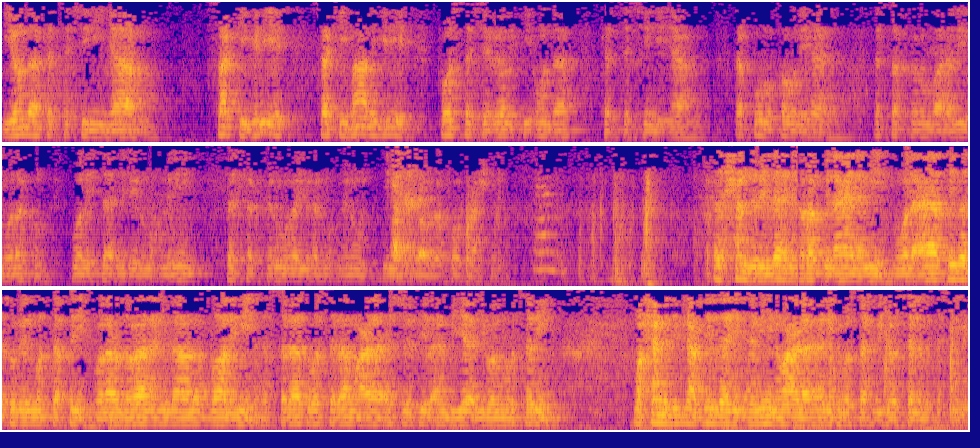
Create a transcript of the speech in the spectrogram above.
i onda kad se čini javno. Svaki grijeh, svaki mali grijeh postaće veliki onda kad se čini javno. Rakulu qavli hada. Astaghfirullah li wa lakum wa li sa'iril mu'minin. Fastaghfiruha yuhal mu'minun. Ila Allah wa rahim. الحمد لله رب العالمين والعاقبة للمتقين ولا عدوان إلا على الظالمين الصلاة والسلام على أشرف الأنبياء والمرسلين محمد بن عبد الله الأمين وعلى آله وصحبه وسلم تسليما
